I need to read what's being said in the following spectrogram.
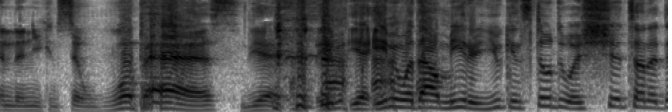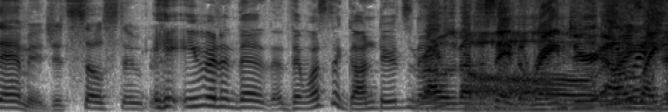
And then you can still whoop ass. Yeah, even, yeah. Even without meter, you can still do a shit ton of damage. It's so stupid. E- Even the, the what's the gun dude's name? I was about to say the Oh, Ranger. I was like, he,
